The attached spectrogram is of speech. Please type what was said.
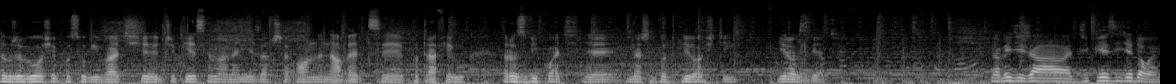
Dobrze było się posługiwać e, GPS-em, ale nie zawsze on nawet e, potrafił rozwikłać e, nasze wątpliwości i rozwiać. No widzisz, a GPS idzie dołem.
